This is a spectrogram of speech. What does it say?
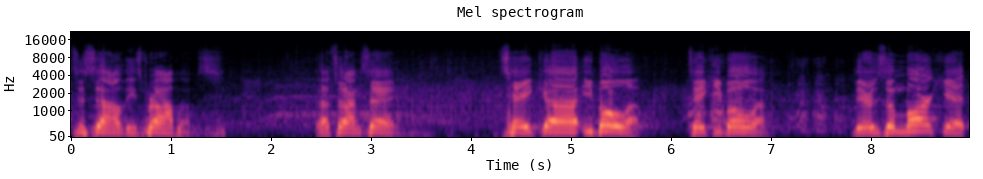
to solve these problems. That's what I'm saying. Take uh, Ebola. Take Ebola. There's a market.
